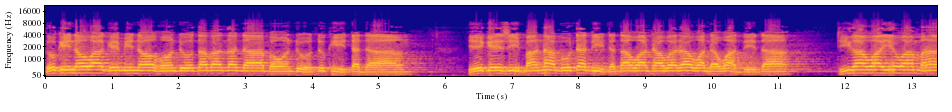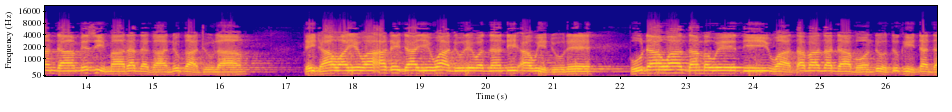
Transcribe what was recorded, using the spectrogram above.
ဒုခိနောဝခေမိနောဟွန်တုသဗ္ဗတတ္တဘဝန္တုဒုခိတတ္တ ယေကေစီပါဏဗုဒ္ဓတိတတဝါထာဝရဝန္တဝတေတာဒီဃဝါယေဝမန္တာမစ္စည်းမာရတကနုကထူလာဒိဋ္ဌာဝါယေဝအဒိဋ္ဌာယေဝဒုရေဝတန္တိအဝိဒုရေဘုဒ္ဓဝါတံပဝေတိဝသဗ္ဗတတ္တဘွန်တုဒုခိတတ္တ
